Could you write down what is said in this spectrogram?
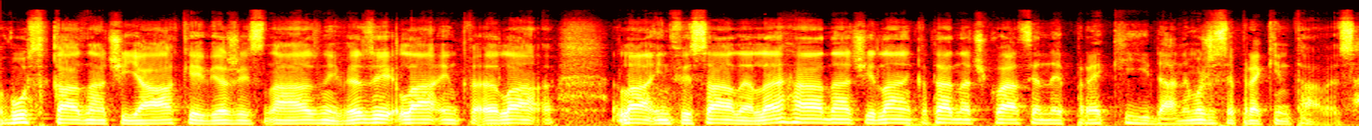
Vuska, znači jake vježe, snažne veze, la, in, la, la infisale leha, znači la inkata, znači koja se ne prekida, ne može se prekinuti ta veza.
